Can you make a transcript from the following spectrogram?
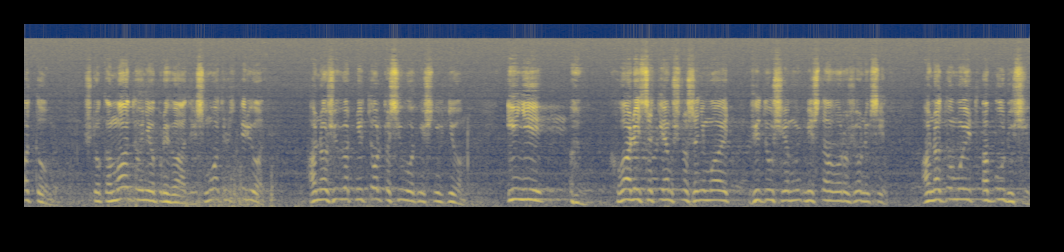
о том, что командование бригады смотрит вперед. Оно живет не только сегодняшним днем и не хвалится тем, что занимает ведущие места вооруженных сил. Она думает о будущем,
